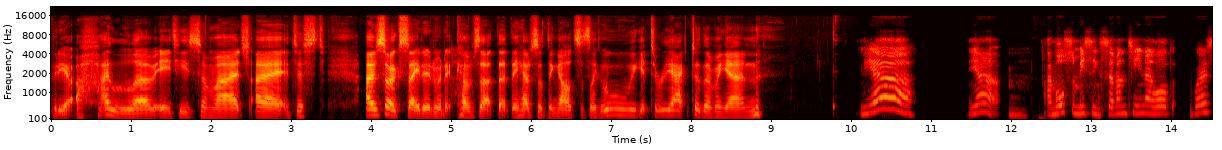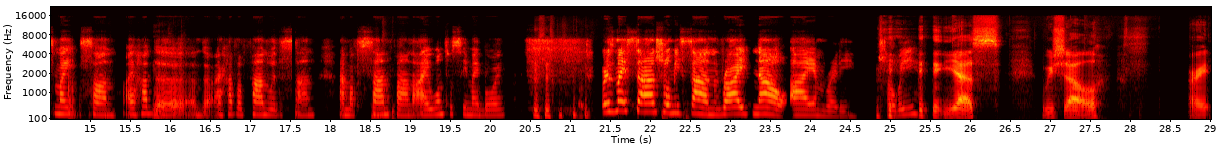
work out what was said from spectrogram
Video. Oh, I love ATEEZ so much. I just I'm so excited when it comes up that they have something else. It's like, ooh, we get to react to them again. Yeah. Yeah. mm. I'm also missing 17 a lot. Where's my son? I had the, the I have a fan with son. I'm a son fan. I want to see my boy. Where's my son? Show me son right now. I am ready. Shall we? yes, we shall. All right.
